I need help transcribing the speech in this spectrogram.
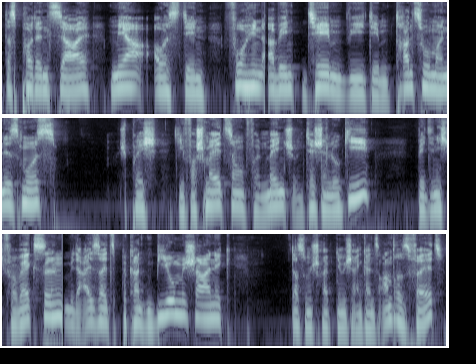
das Potenzial, mehr aus den vorhin erwähnten Themen wie dem Transhumanismus, sprich die Verschmelzung von Mensch und Technologie, bitte nicht verwechseln mit der allseits bekannten Biomechanik, das umschreibt nämlich ein ganz anderes Feld,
